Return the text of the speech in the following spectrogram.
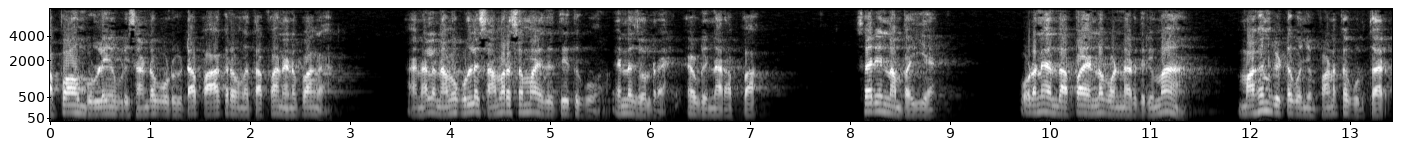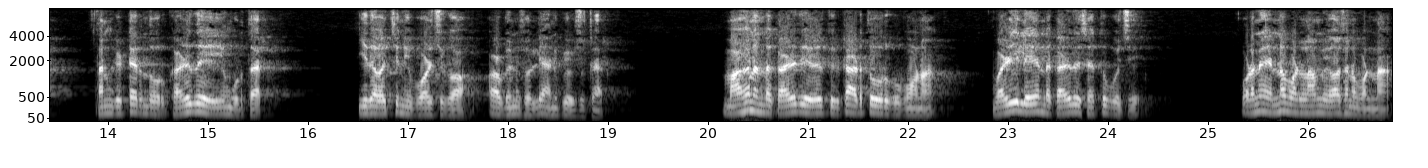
அப்பாவும் பிள்ளையும் இப்படி சண்டை போட்டுக்கிட்டா பார்க்குறவங்க தப்பாக நினைப்பாங்க. அதனால் நமக்குள்ள சமரசமாக இதை தீர்த்துக்குவோம். என்ன சொல்கிற அப்படின்னார் அப்பா. சரி நான் பையன். உடனே அந்த அப்பா என்ன பண்ணார் தெரியுமா? மகன்கிட்ட கொஞ்சம் பணத்தை கொடுத்தார். தன்கிட்ட இருந்த ஒரு கழுதையையும் கொடுத்தார். இதை வச்சு நீ பொழைச்சிக்கோ அப்படின்னு சொல்லி அனுப்பி வச்சுட்டார். மகன் அந்த கழுதை எழுத்துக்கிட்டு அடுத்த ஊருக்கு போனான். வழியிலேயே அந்த கழுதை செத்து போச்சு. உடனே என்ன பண்ணலாம்னு யோசனை பண்ணான்.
